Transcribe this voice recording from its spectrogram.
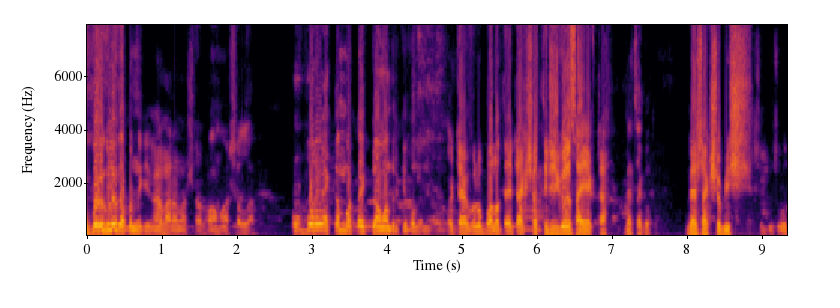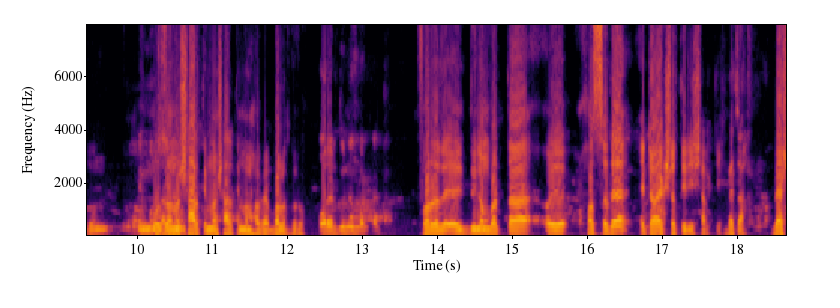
উপরে গুলো কি আপনার নাকি? আমার আমার সব। মাশাল্লাহ উপরের এক নম্বরটা একটু আমাদেরকে বলেন। ওটা ওগুলো বলতে এটা একশো তিরিশ করে চাই একটা। বেচা কত? বেশ একশো বিশ। ওজন ওজন। সাড়ে তিন মন সাড়ে তিন মন হবে বলদ গরু। পরের দুই নম্বরটা? পরের এই দুই নম্বরটা ওই হচ্ছে দে এটাও একশো তিরিশ আর কি। বেচা? বেশ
